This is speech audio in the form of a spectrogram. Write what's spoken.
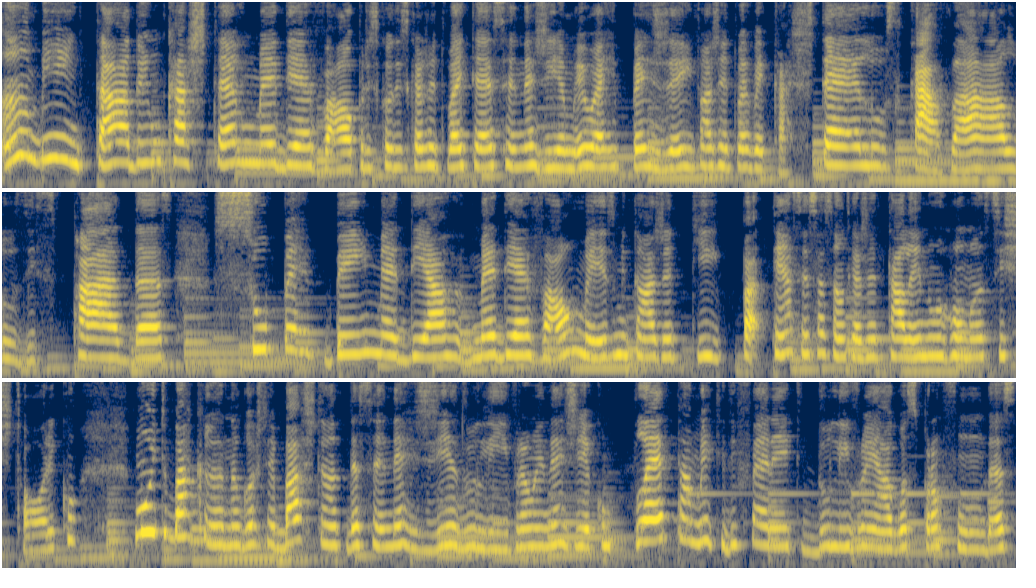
ambientado em um castelo medieval. Por isso que eu disse que a gente vai ter essa energia meio RPG. Então a gente vai ver castelos, cavalos, espadas, super bem medieval mesmo. Então a gente tem a sensação que a gente tá lendo um romance histórico. Muito bacana, eu gostei bastante dessa energia do livro. É uma energia completamente diferente do livro em Águas Profundas.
